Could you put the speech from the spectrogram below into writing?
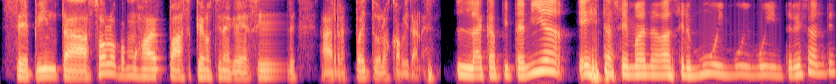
se pinta solo. Vamos a ver Paz qué nos tiene que decir al respecto de los capitanes. La capitanía esta semana va a ser muy, muy, muy interesante.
